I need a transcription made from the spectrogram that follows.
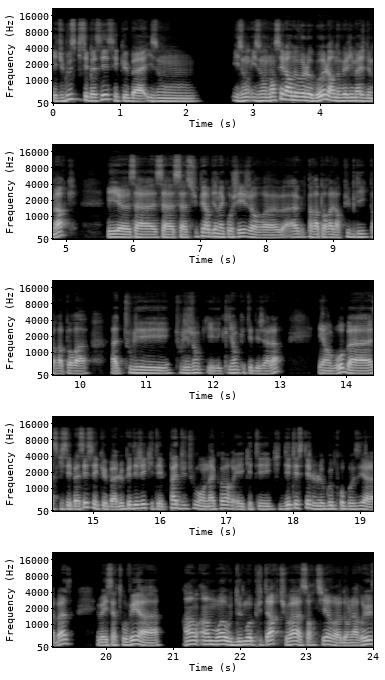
Et du coup, ce qui s'est passé, c'est que bah, ils ont ils ont, lancé leur nouveau logo, leur nouvelle image de marque. Et euh, ça, a super bien accroché, genre euh, par rapport à leur public, par rapport à, tous, les, gens, qui, les clients qui étaient déjà là. Et en gros, bah, ce qui s'est passé, c'est que bah, le PDG qui n'était pas du tout en accord et qui, détestait le logo proposé à la base, bah, il s'est retrouvé à un, un, mois ou deux mois plus tard, tu vois, à sortir euh, dans la rue,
